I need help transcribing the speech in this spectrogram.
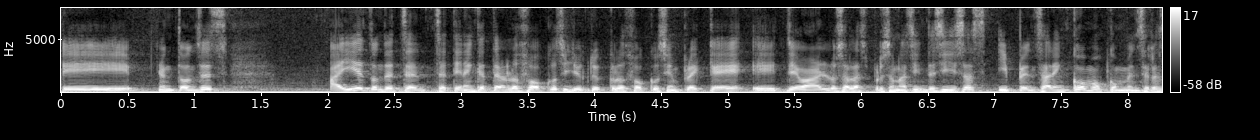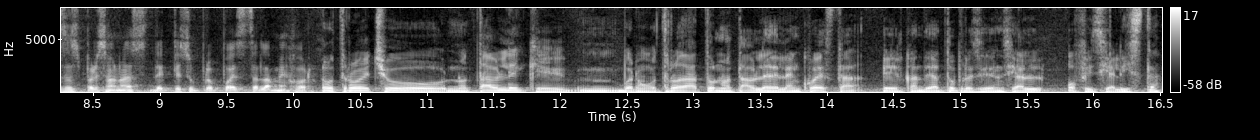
Eh, entonces, ahí es donde se, tienen que tener los focos y yo creo que los focos siempre hay que eh, llevarlos a las personas indecisas y pensar en cómo convencer a esas personas de que su propuesta es la mejor. Otro hecho notable que, mm, bueno, otro dato notable de la encuesta, el candidato presidencial oficialista,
